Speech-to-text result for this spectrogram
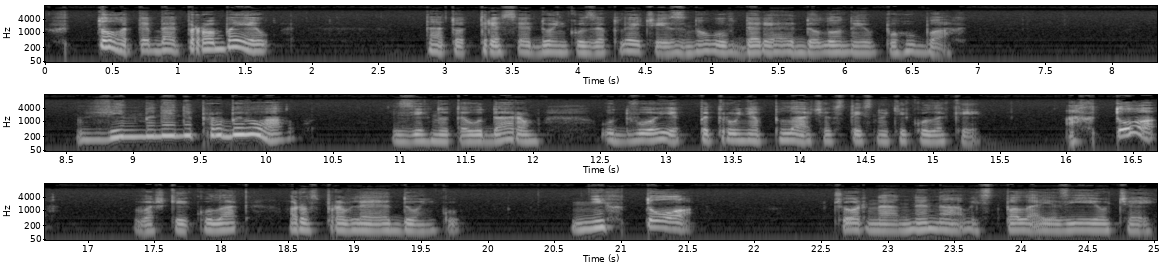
Хто тебе пробив? Тато трясе доньку за плечі і знову вдаряє долонею по губах. Він мене не пробивав. Зігнута ударом удвоє Петруня плаче в стиснуті кулаки. А хто? Важкий кулак розправляє доньку. Ніхто. Чорна ненависть палає з її очей.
